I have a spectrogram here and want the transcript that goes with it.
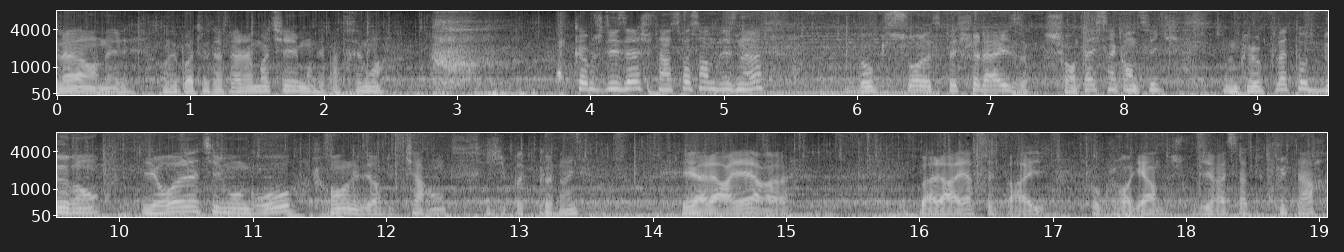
Là, on est, on n'est pas tout à fait à la moitié, mais on n'est pas très loin. Comme je disais, je fais un 79. Donc sur le Specialized, je suis en taille 56. Donc le plateau de devant est relativement gros. Je crois qu'on est vers du 40, si je dis pas de conneries. Et à l'arrière, euh, bah à l'arrière c'est pareil. Faut que je regarde, je vous dirai ça tout plus tard.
